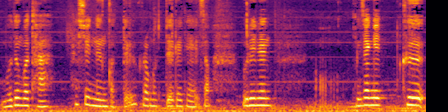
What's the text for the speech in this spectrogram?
모든 걸 다 할 수 있는 것들 그런 것들에 대해서 우리는 어, 굉장히 그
